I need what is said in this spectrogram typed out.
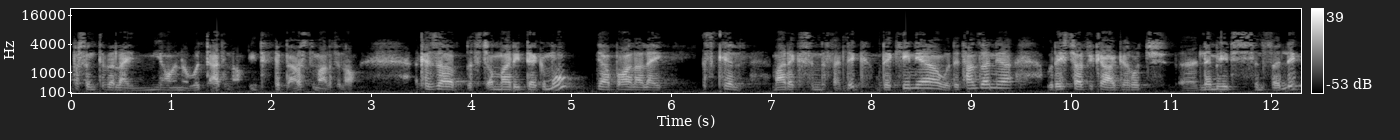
percent በላይ የሚሆነው ወጣት ነው ኢትዮጵያ ውስጥ ማለት ነው። ከዛ በተጨማሪ ደግሞ ያ በኋላ ላይ scale ማድረግ ስንፈልግ ወደ ኬንያ፣ ወደ ታንዛኒያ፣ ወደ ኢስት አፍሪካ ሀገሮች ለመሄድ ስንፈልግ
